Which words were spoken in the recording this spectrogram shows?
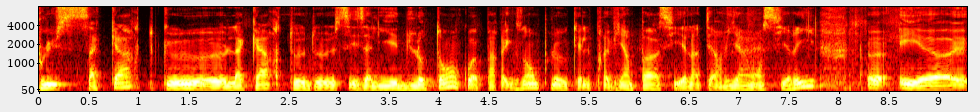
plus sa carte que euh, la carte de ses alliés de l'OTAN, quoi, par exemple, qu'elle prévient pas si elle intervient en Syrie, euh, et, euh,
